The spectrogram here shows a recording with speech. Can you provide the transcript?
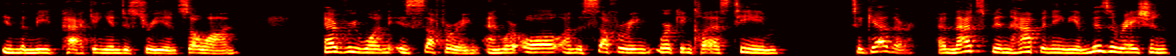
in the meat packing industry, and so on. Everyone is suffering, and we're all on the suffering working class team together. And that's been happening. The immiseration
